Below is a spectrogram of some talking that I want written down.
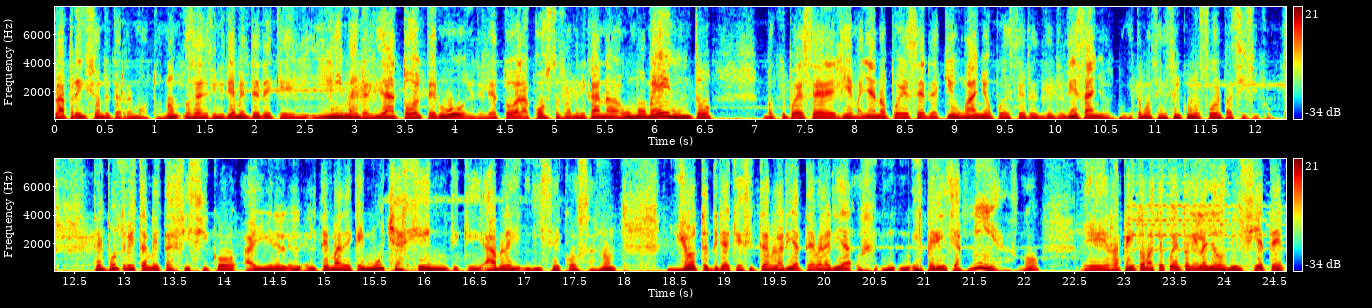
la predicción de terremotos, ¿no? O sea, definitivamente de que Lima, en realidad todo el Perú, en realidad toda la costa sudamericana, a un momento, que puede ser el día de mañana, puede ser de aquí un año, puede ser dentro de 10 años, porque estamos en el círculo de fuego del Pacífico. Desde el punto de vista metafísico, ahí viene el, tema de que hay mucha gente que habla y dice cosas, ¿no? Yo tendría que decir, te hablaría, te hablaría experiencias mías, ¿no? rapidito más te cuento, en el año 2007,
